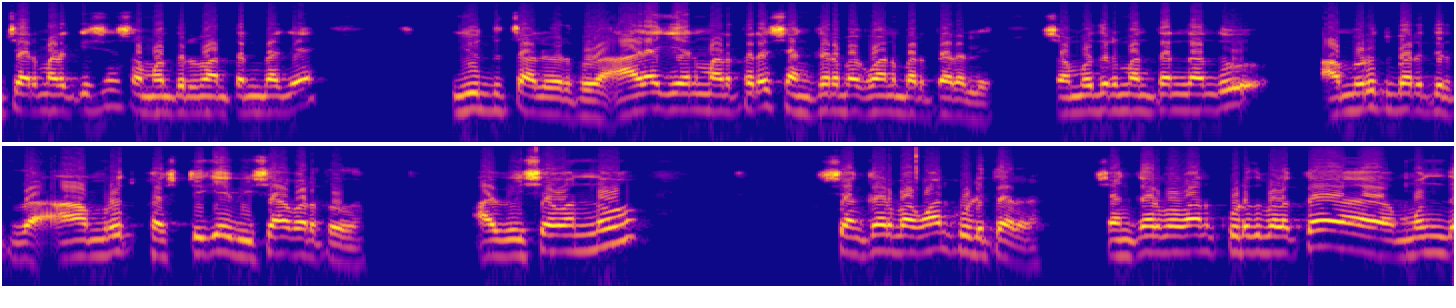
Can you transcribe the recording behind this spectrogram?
ವಿಚಾರ ಮಾಡ್ಕಿಸಿ ಸಮುದ್ರ ಮಂಥನದಾಗೆ ಯುದ್ಧ ಚಾಲು ಇರ್ತದ. ಆಳ್ಯಾಗ ಏನ್ ಮಾಡ್ತಾರೆ? ಶಂಕರ ಭಗವಾನ್ ಬರ್ತಾರಲ್ಲಿ ಸಮುದ್ರ ಮಂಥನದಂದು ಅಮೃತ್ ಬರ್ತಿರ್ತದ. ಆ ಅಮೃತ್ ಫಸ್ಟಿಗೆ ವಿಷ ಬರ್ತದ. ಆ ವಿಷವನ್ನು ಶಂಕರ್ ಭಗವಾನ್ ಕುಡಿತಾರ. ಶಂಕರ್ ಭಗವಾನ್ ಕುಡಿದ ಬಳಿಕ ಮುಂದ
